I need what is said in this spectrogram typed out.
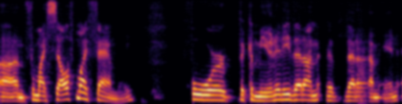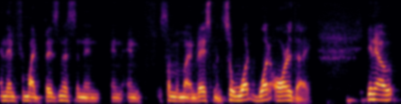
um, for myself, my family, for the community that I'm that I'm in, and then for my business, and then and and some of my investments. So what what are they? You know,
